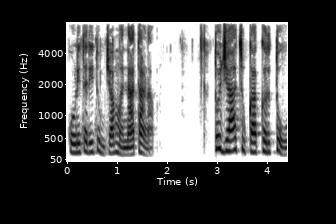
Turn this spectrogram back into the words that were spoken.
कोणीतरी तुमच्या मनात आणा. तो ज्या चुका करतो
